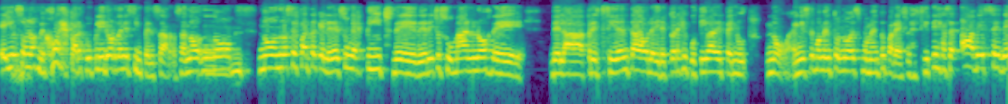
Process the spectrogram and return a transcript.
ellos son los mejores para cumplir órdenes sin pensar. O sea, no, no, no, no hace falta que le des un speech de, derechos humanos, de, de la presidenta o la directora ejecutiva de PNUD. No, en este momento no es momento para eso. Es decir, tienes que hacer A, B, C, D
